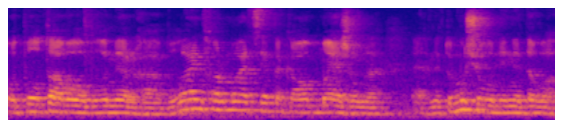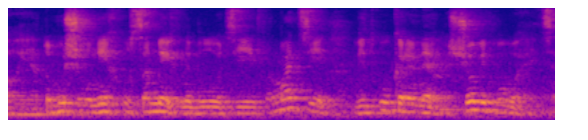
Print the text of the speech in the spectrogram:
від Полтава Обленерго була інформація така обмежена, е, не тому, що вони не давали, а тому, що у них у самих не було цієї інформації від Укренерго, що відбувається.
